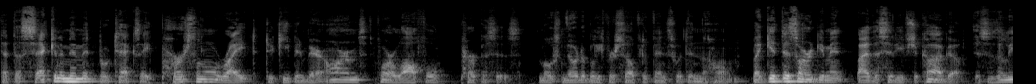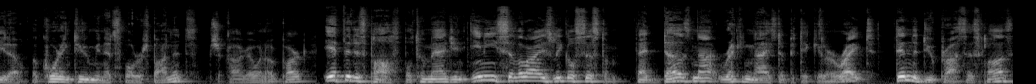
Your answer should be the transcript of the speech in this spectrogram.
that the Second Amendment protects a personal right to keep and bear arms for lawful purposes, most notably for self defense within the home. But get this argument by the city of Chicago. This is Alito. According to municipal respondents, Chicago and Oak Park, if it is possible to imagine any civilized legal system that does not recognize a particular right, then the Due Process Clause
